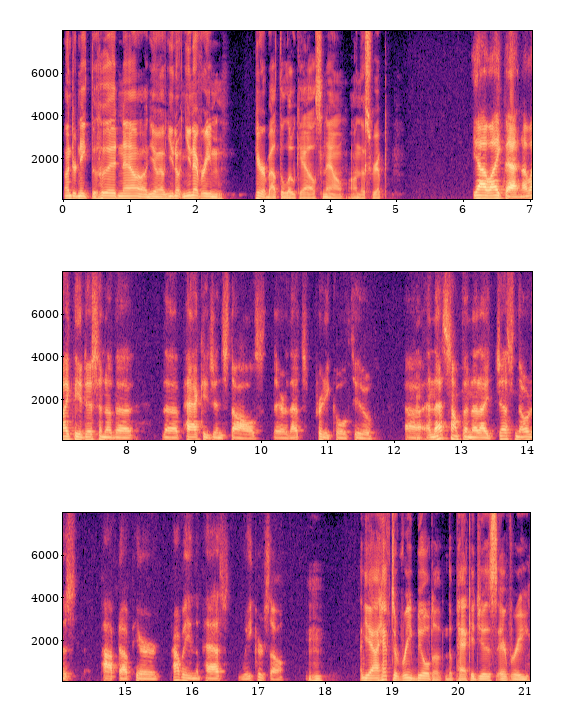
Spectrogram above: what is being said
underneath the hood now. You know, you don't you never even hear about the locales now on the script. Yeah, I like that. And I like the addition of the the package installs there. That's pretty cool too. Uh, and that's something that I just noticed popped up here probably in the past week or so. Mm-hmm. Yeah, I have to rebuild a, uh, the packages every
